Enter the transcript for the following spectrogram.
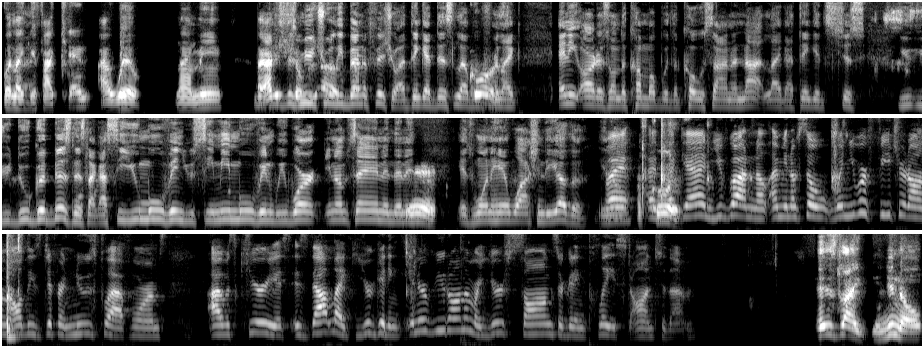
But like Right. if I can, I will. You know what I mean? Like, I it's just just show mutually love. beneficial. I think at this level, for like any artist on the come up with a cosign or not, like I think it's just you you do good business. Like I see you moving, you see me moving, we work. You know what I'm saying? And then Yeah. it, it's one hand washing the other. You know? But Of course. again, you've gotten. A, I mean, so when you were featured on all these different news platforms, I was curious: is that like you're getting interviewed on them, or your songs are getting placed onto them? It's like you know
